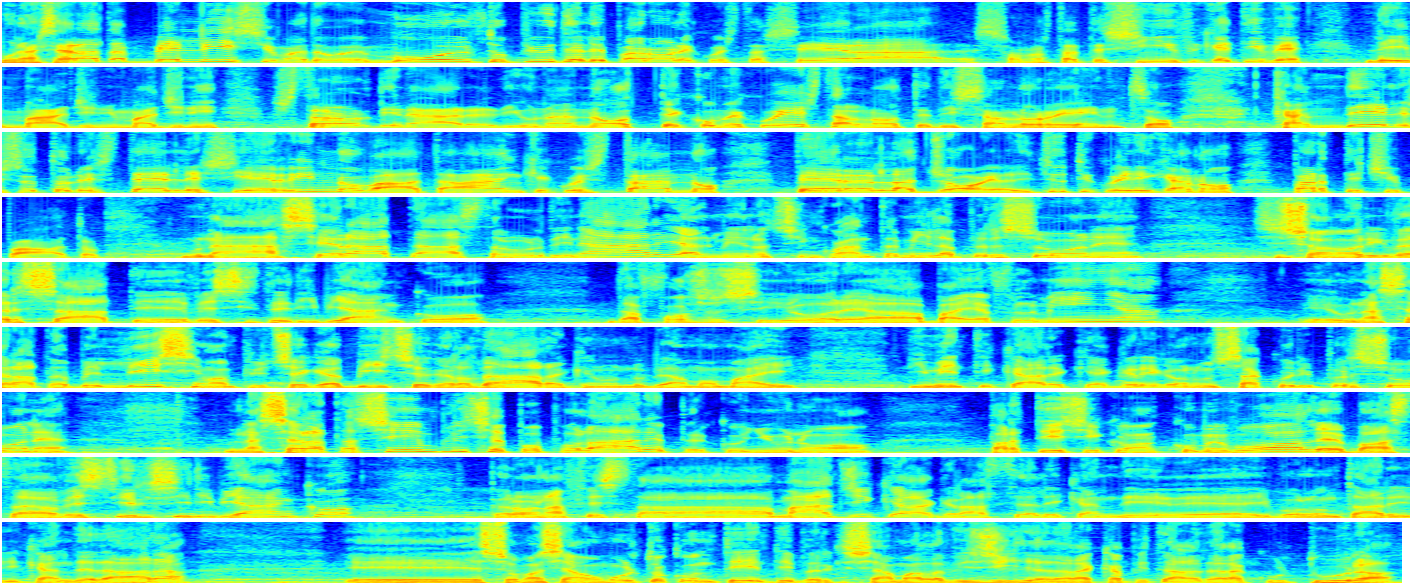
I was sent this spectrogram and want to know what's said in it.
Una serata bellissima dove molto più delle parole questa sera sono state significative le immagini, immagini straordinarie di una notte come questa, la notte di San Lorenzo. Candele sotto le stelle si è rinnovata anche quest'anno per la gioia di tutti quelli che hanno partecipato. Una serata straordinaria, almeno 50.000 persone si sono riversate vestite di bianco da Fosso Siore a Baia Flaminia. È una serata bellissima, più c'è Gabice e Gradara che non dobbiamo mai dimenticare che aggregano un sacco di persone. Una serata semplice, popolare, perché ognuno partecipa come vuole, basta vestirsi di bianco, però è una festa magica grazie alle candele e ai volontari di Candelara e insomma siamo molto contenti perché siamo alla vigilia della capitale della cultura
